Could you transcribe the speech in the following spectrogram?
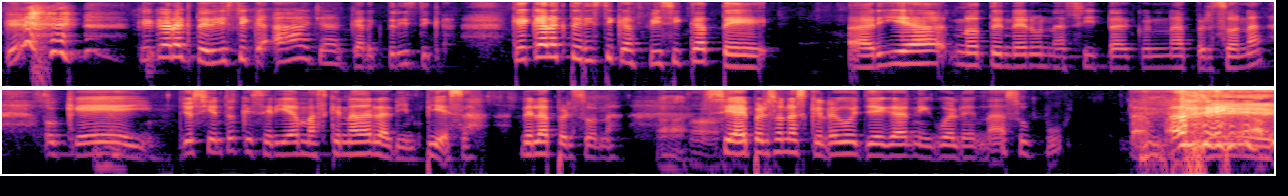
¿Qué? ¿Qué característica? Ah, ya, característica. ¿Qué característica física te haría no tener una cita con una persona? Ok, yo siento que sería más que nada la limpieza de la persona. Ajá. Si hay personas que luego llegan y huelen a su puta madre. Sí,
